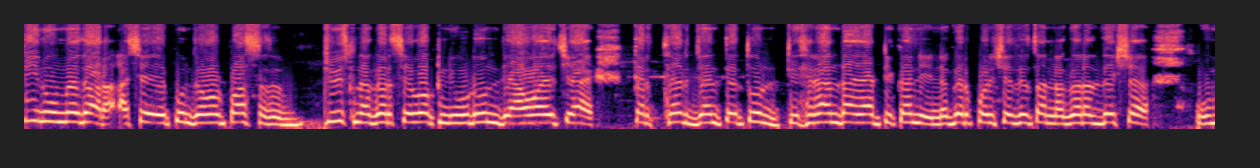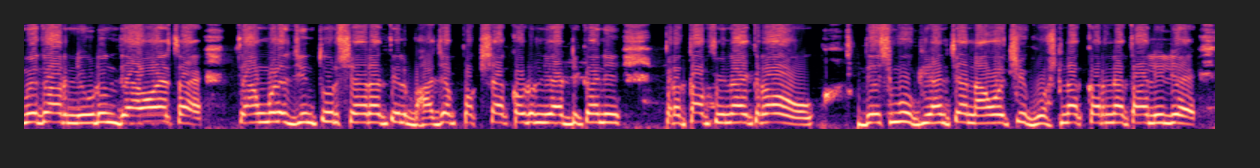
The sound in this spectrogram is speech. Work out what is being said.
तीन उमेदवार असे एकूण जवळपास पंचवीस नगरसेवक निवडून द्यावायचे आहे. तर थेट जनतेतून तिसऱ्यांदा या ठिकाणी नगर परिषदेचा नगराध्यक्ष उमेदवार निवडून द्यावायचा आहे. त्यामुळे जिंतूर शहरातील भाजप पक्षाकडून या ठिकाणी प्रताप विनायकराव देशमुख यांच्या नावाची घोषणा करण्यात आलेली आहे.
